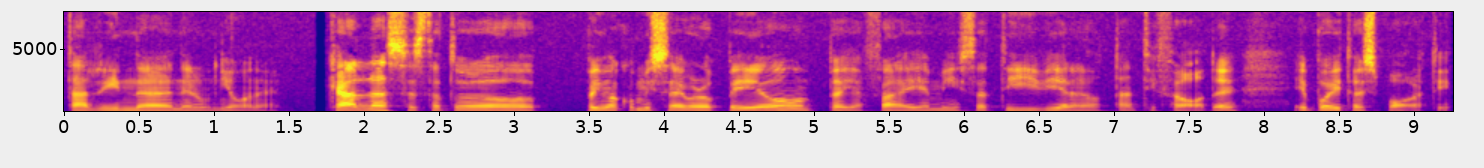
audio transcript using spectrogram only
Tallinn nell'Unione. Callas è stato prima commissario europeo per gli affari amministrativi e la lotta antifrode e poi i trasporti.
